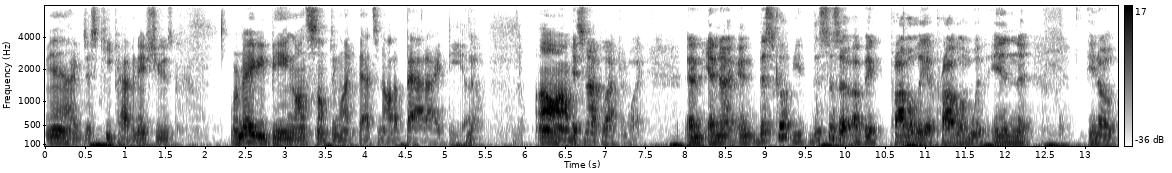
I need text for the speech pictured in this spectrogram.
yeah, I just keep having issues. Where maybe being on something like that's not a bad idea. No. Um, It's not black and white, and and I, and this go this is a, a big probably a problem within you know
